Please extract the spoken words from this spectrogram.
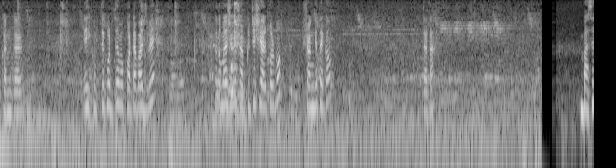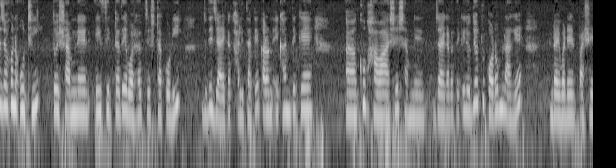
ওখানকার। এই করতে করতে আবার কটা বাজবে। তো তোমাদের সঙ্গে সব কিছু শেয়ার করব। সঙ্গে থেকো। টাটা। বাসে যখন উঠি, তো সামনের এই সিটটাতে বসার চেষ্টা করি, যদি জায়গা খালি থাকে। কারণ এখান থেকে খুব হাওয়া আসে সামনের জায়গাটা থেকে। যদিও একটু গরম লাগে ড্রাইভারের পাশে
